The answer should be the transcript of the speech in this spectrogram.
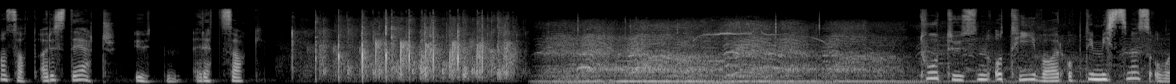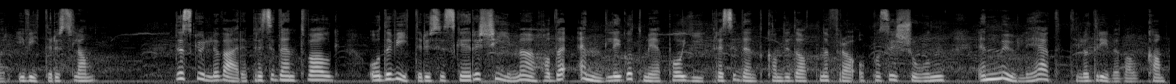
han satt arrestert uten rettssak. «2010 var optimismens år i Hviterussland. Det skulle være presidentvalg, og det hviterussiske regimet hadde endelig gått med på å gi presidentkandidatene fra opposisjonen en mulighet til å drive valgkamp.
